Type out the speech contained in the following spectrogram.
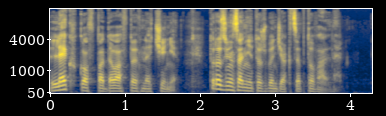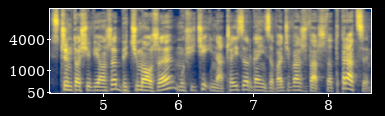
lekko wpadała w pewne cienie. To rozwiązanie też będzie akceptowalne. Z czym to się wiąże? Być może musicie inaczej zorganizować wasz warsztat pracy.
